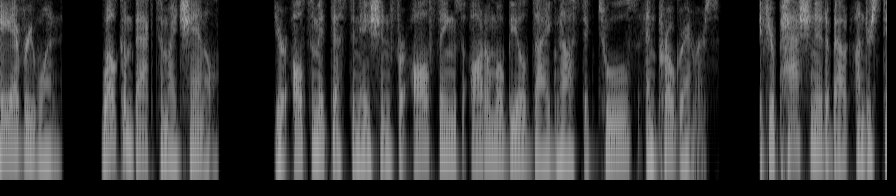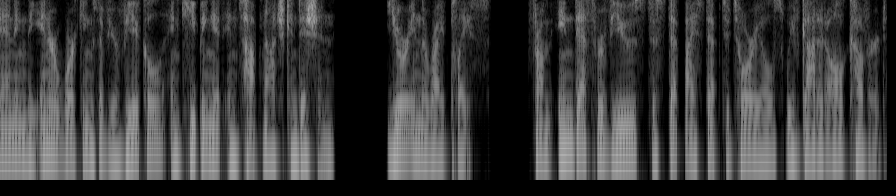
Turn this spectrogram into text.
Hey everyone, welcome back to my channel, your ultimate destination for all things automobile diagnostic tools and programmers. If you're passionate about understanding the inner workings of your vehicle and keeping it in top-notch condition, you're in the right place. From in-depth reviews to step-by-step -step tutorials, we've got it all covered.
